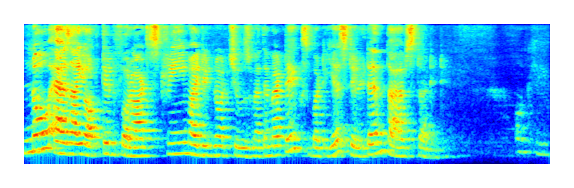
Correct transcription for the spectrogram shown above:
no, as I opted for art stream, I did not choose mathematics, but yes, till 10th I have studied it. Okay.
